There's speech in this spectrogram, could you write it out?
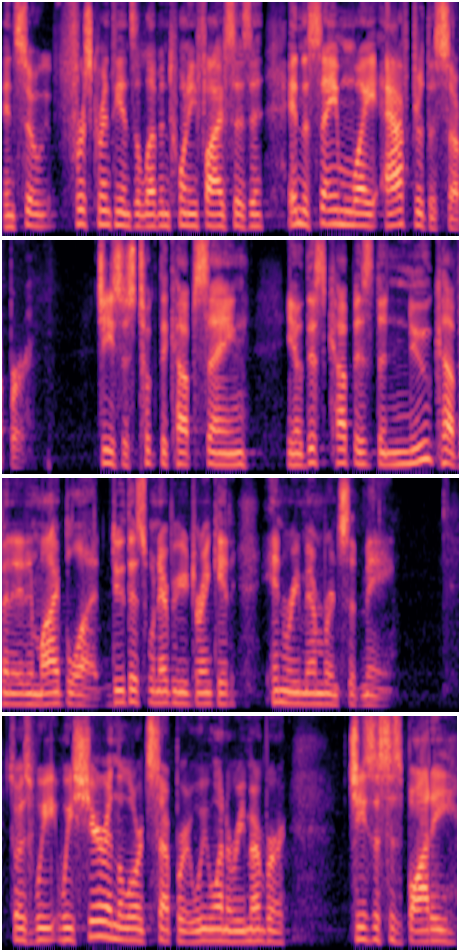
And so 1 Corinthians 11 25 says, In the same way, after the supper, Jesus took the cup, saying, you know, this cup is the new covenant in my blood. Do this whenever you drink it in remembrance of me. So as we, we share in the Lord's Supper, we want to remember Jesus' body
